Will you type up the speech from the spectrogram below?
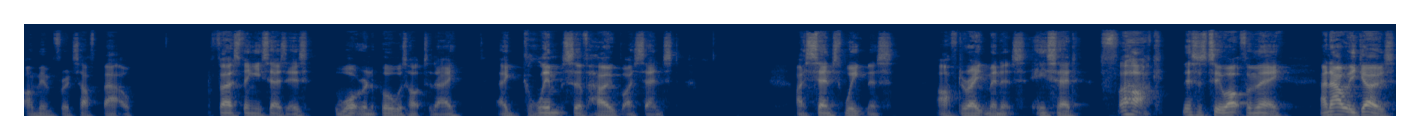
I'm in for a tough battle. First thing he says is, the water in the pool was hot today. A glimpse of hope I sensed. I sensed weakness. After eight minutes, he said, Fuck, this is too hot for me. And out he goes.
